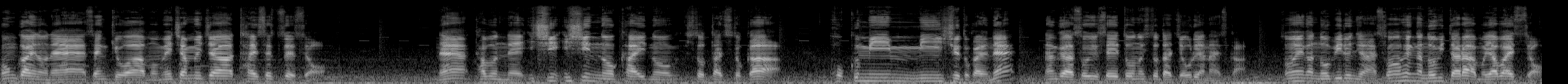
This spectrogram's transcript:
今回のね、選挙はもうめちゃめちゃ大切ですよ。ね、多分ね、維新維新の会の人たちとか、国民民主とかいうね、なんかそういう政党の人たちおるじゃないですか。その辺が伸びるんじゃない？その辺が伸びたらもうやばいっすよ。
